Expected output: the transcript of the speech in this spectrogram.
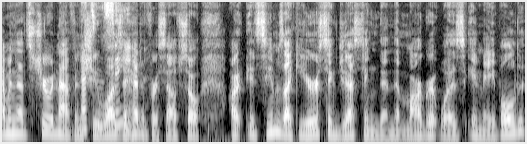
I mean, that's true enough. And That's she was ahead of herself. So are, it seems like you're suggesting then that Margaret was enabled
